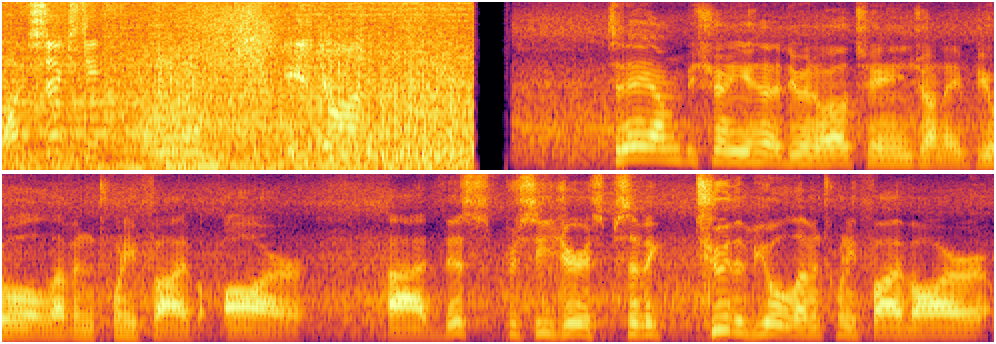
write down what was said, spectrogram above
160. He's gone. Today I'm going to be showing you how to do an oil change on a Buell 1125R. Uh, this procedure is specific to the Buell 1125R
